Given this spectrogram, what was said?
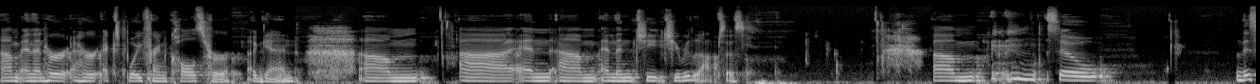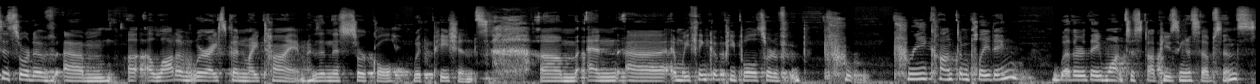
Um, and then her, her ex-boyfriend calls her again. Um, uh, and, and then she, she relapses. Um, so this is sort of um, a, a, lot of where I spend my time is in this circle with patients, um, and uh, and we think of people sort of pre-contemplating whether they want to stop using a substance,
